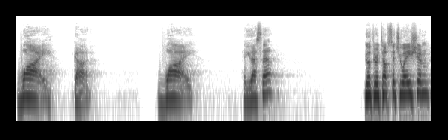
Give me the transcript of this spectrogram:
Why, God? Why? Have you asked that? You go through a tough situation?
